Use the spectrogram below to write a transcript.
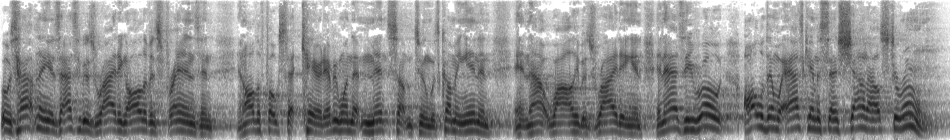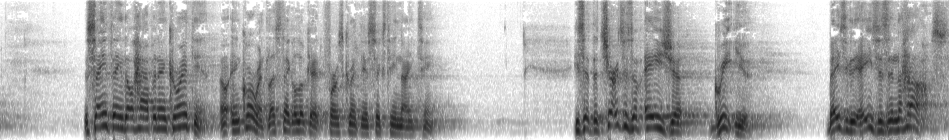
What was happening is as he was writing, all of his friends and, and all the folks that cared, everyone that meant something to him was coming in and, and out while he was writing. And, and as he wrote, all of them were asking him to send shout outs to Rome. The same thing though happened in Corinthian, uh, in Corinth. Let's take a look at 1 Corinthians 16, 19. He said, the churches of Asia greet you. Basically, Asia's in the house.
